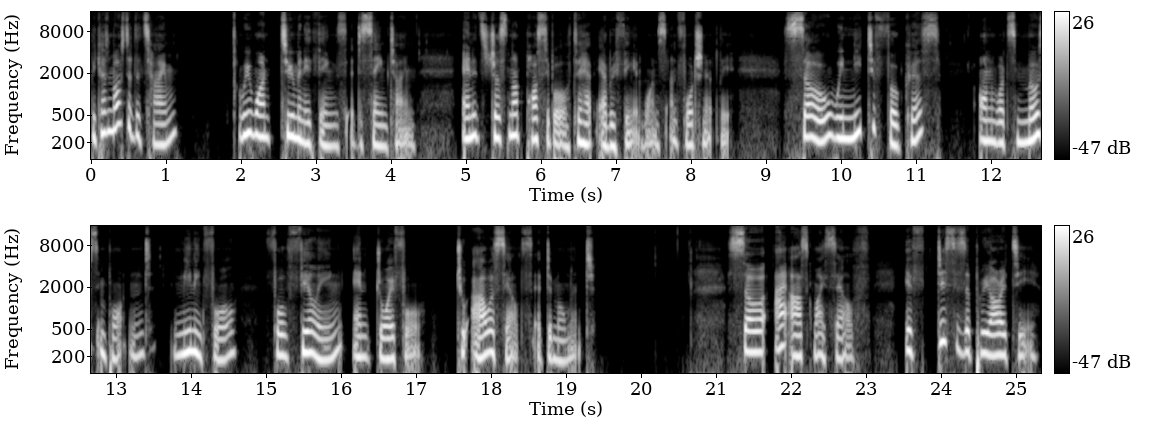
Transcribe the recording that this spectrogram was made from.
Because most of the time, we want too many things at the same time. And it's just not possible to have everything at once, unfortunately. So we need to focus on what's most important, meaningful, fulfilling, and joyful to ourselves at the moment. So I ask myself if this is a priority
